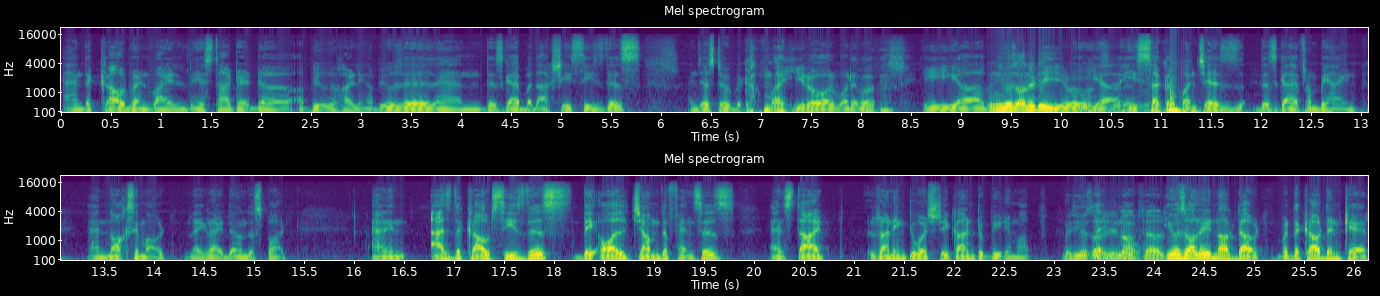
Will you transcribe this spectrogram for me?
And the crowd went wild. They started uh, abu- hurling abuses, and this guy Badakshi sees this, and just to become a hero or whatever, he uh, I mean, he was already a hero. yeah, so he sucker punches this guy from behind and knocks him out, like right there on the spot. And in, as the crowd sees this, they all jump the fences and start running towards Shrikant to beat him up. But he was Like, already knocked out. He was already knocked out, but the crowd didn't care.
